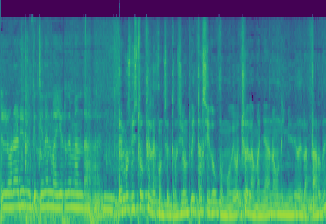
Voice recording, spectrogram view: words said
el horario en el que tienen mayor demanda? Hemos visto que la concentración, Rita, ha sido como de 8 de la mañana a una y media de la tarde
